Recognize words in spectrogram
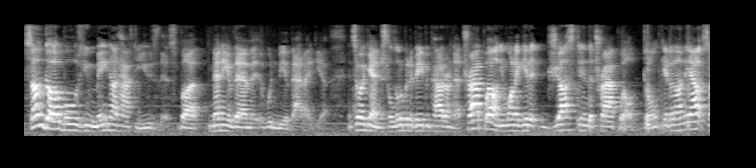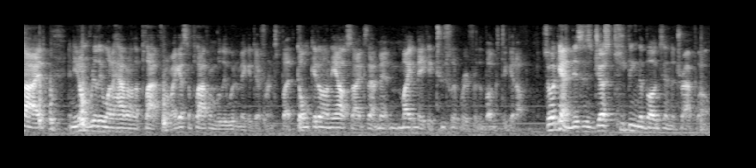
Some dog bowls you may not have to use this, but many of them it wouldn't be a bad idea. And so again, just a little bit of baby powder in that trap well and you want to get it just in the trap well. Don't get it on the outside and you don't really want to have it on the platform. I guess the platform really wouldn't make a difference, but don't get it on the outside because that might make it too slippery for the bugs to get up. So again, this is just keeping the bugs in the trap well.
